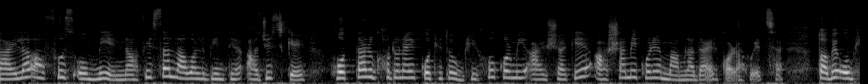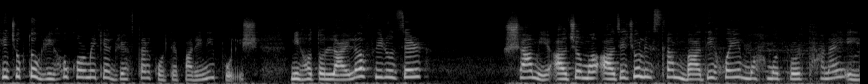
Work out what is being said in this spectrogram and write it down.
লাইলা আফরোজ ও মেয়ে নাফিসা লাওয়াল বিনতে আজিজকে হত্যার ঘটনায় কথিত গৃহকর্মী আয়েশাকে আসামি করে মামলা দায়ের করা হয়েছে। তবে অভিযুক্ত গৃহকর্মীকে গ্রেফতার করতে পারেনি পুলিশ। নিহত লাইলা ফিরোজের স্বামী আজম আজিজুল ইসলাম বাদী হয়ে মোহাম্মদপুর থানায় এই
